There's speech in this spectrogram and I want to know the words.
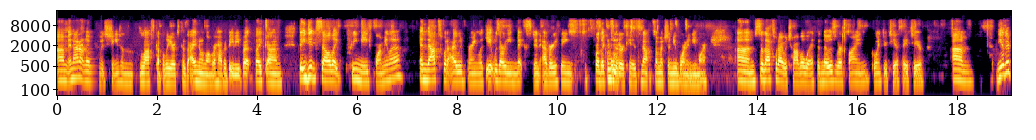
um, and I don't know if it's changed in the last couple of years because I no longer have a baby, but like um, they did sell like pre-made formula, and that's what I would bring. Like it was already mixed and everything for like mm-hmm. older kids, not so much a newborn anymore. Um, so that's what I would travel with, and those were fine going through TSA too. Um, the other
